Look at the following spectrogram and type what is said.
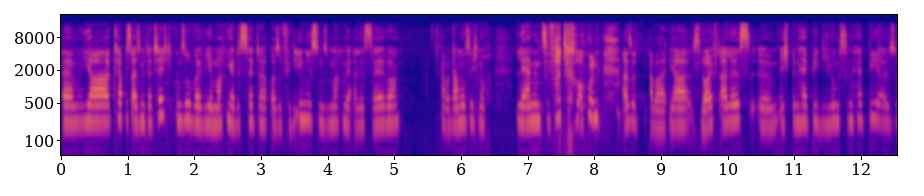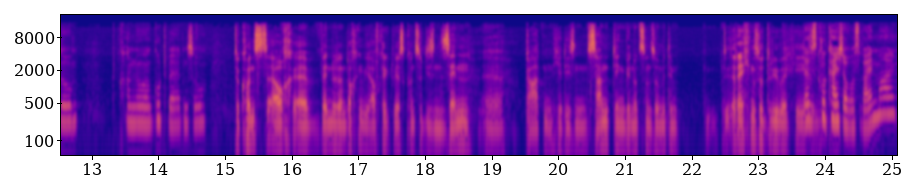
ähm, ja, klappt das alles mit der Technik und so, weil wir machen ja das Setup, also für die Indies und so machen wir alles selber. Aber da muss ich noch lernen zu vertrauen. Also, aber ja, es läuft alles. Ähm, ich bin happy, die Jungs sind happy, also kann nur gut werden so. Du konntest auch, äh, wenn du dann doch irgendwie aufgeregt wirst, konntest du diesen Zen-Garten, hier diesen Sandding benutzen und so mit dem Rechen so drüber gehen. Das ist cool. Kann ich da auch was reinmalen?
